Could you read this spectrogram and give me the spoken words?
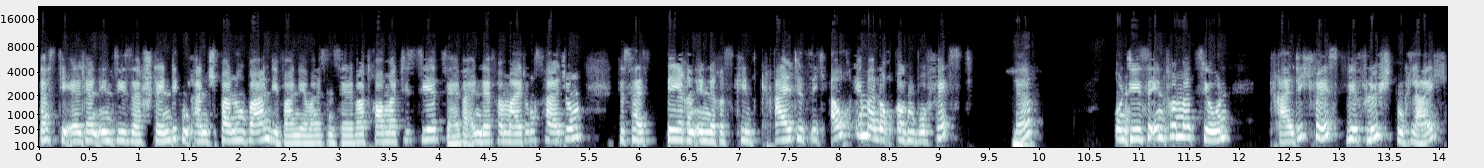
dass die Eltern in dieser ständigen Anspannung waren. Die waren ja meistens selber traumatisiert, selber in der Vermeidungshaltung. Das heißt, deren inneres Kind krallte sich auch immer noch irgendwo fest. Ja? Und diese Information, krall dich fest, wir flüchten gleich,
